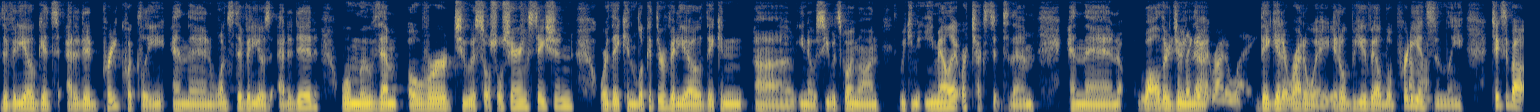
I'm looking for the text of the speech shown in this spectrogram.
the video gets edited pretty quickly, and then once the video is edited, we'll move them over to a social sharing station where they can look at their video, they can uh, you know see what's going on. We can email it or text it to them, and then while they're doing so they that right away they get it right away it'll be available pretty uh-huh. instantly it takes about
